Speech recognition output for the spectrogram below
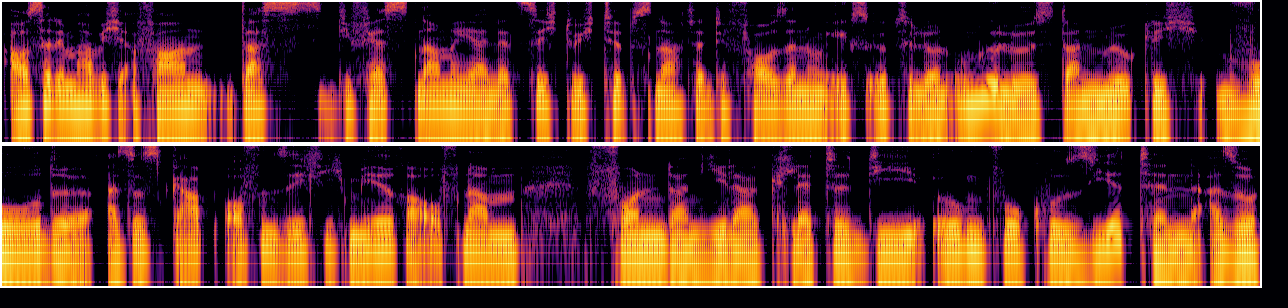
außerdem habe ich erfahren, dass die Festnahme ja letztlich durch Tipps nach der TV-Sendung XY ungelöst dann möglich wurde. Also es gab offensichtlich mehrere Aufnahmen von Daniela Klette, die irgendwo kursierten. Also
